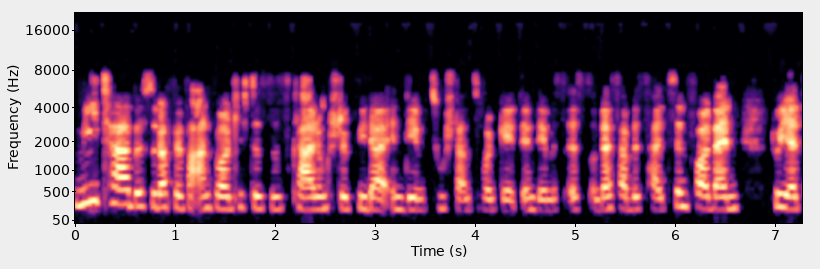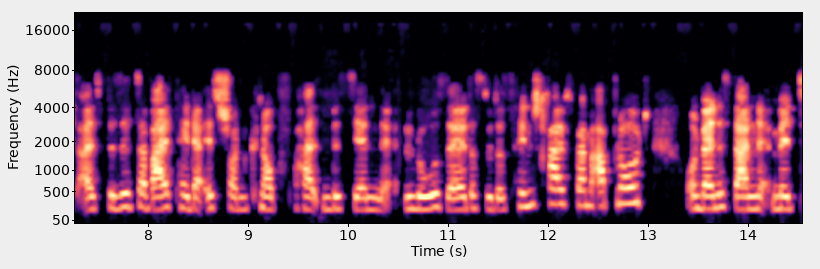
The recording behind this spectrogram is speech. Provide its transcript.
Mieter bist du dafür verantwortlich, dass das Kleidungsstück wieder in dem Zustand zurückgeht, in dem es ist. Und deshalb ist halt sinnvoll, wenn du jetzt als Besitzer weißt, hey, da ist schon ein Knopf halt ein bisschen lose, dass du das hinschreibst beim Upload. Und wenn es dann mit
